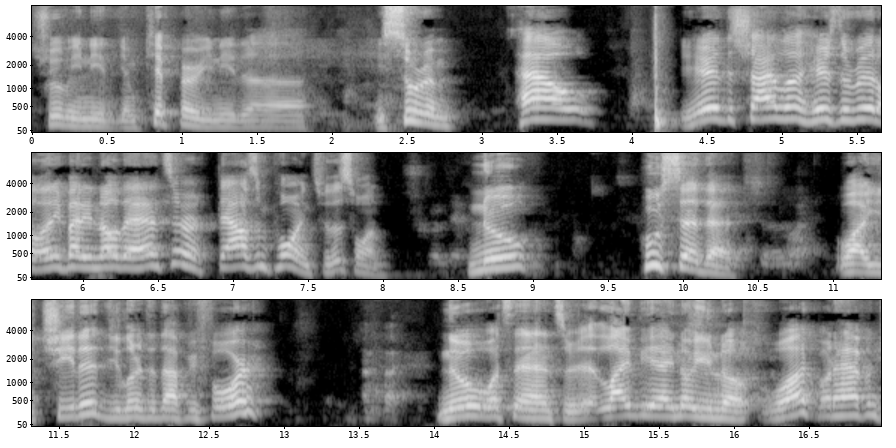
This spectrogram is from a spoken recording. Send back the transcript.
Tshuva, you need Yom Kippur, you need uh, Yisurim. How? You hear the Shaila? Here's the riddle. Anybody know the answer? thousand points for this one. No. Who said that? Why, you cheated? You learned that before? No, what's the answer? Livia, I know you know. What? What happened?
